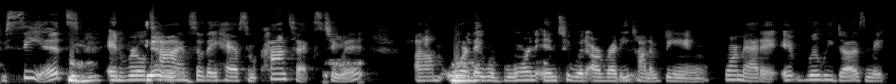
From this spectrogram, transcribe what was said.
to see it mm-hmm. in real time yeah. so they have some context to it, um, or mm-hmm. they were born into it already kind of being formatted. It really does make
